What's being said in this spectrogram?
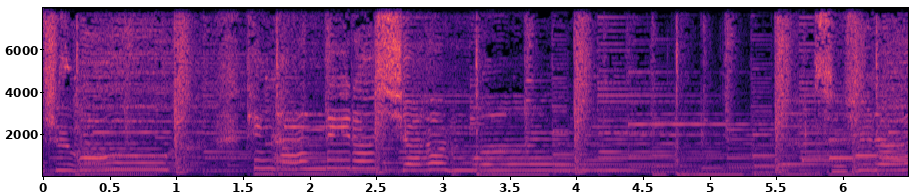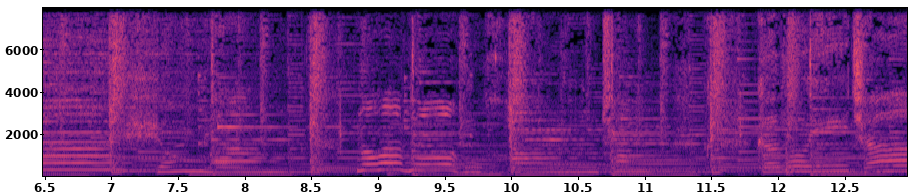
只是不听喊你的向往此时的拥抱那么慌张可否一场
